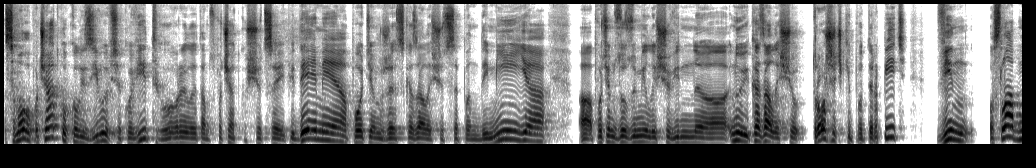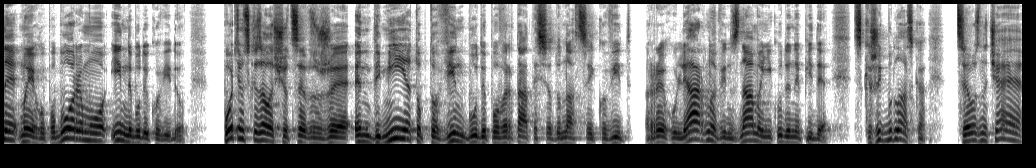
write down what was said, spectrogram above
самого початку, коли з'явився ковід, говорили там спочатку, що це епідемія, потім вже сказали, що це пандемія, а потім зрозуміли, що він. е, Ну і казали, що трошечки потерпіть, він ослабне, ми його поборемо і не буде ковіду. Потім сказали, що це вже ендемія, тобто він буде повертатися до нас цей ковід регулярно, він з нами нікуди не піде. Скажіть, будь ласка, це означає,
